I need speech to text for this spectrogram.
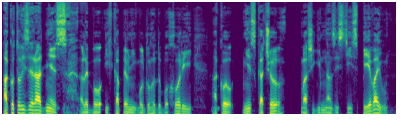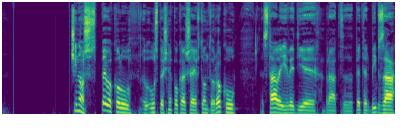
Ako to vyzerá dnes, lebo ich kapelník bol dlhodobo chorý, ako dneska čo vaši gymnazisti spievajú? Činnosť spevokolu úspešne pokračuje aj v tomto roku. Stále ich vedie brat Peter Bibza,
